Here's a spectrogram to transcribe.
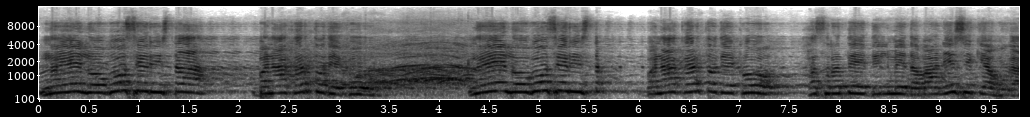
नए लोगों से रिश्ता बना कर तो देखो. नए लोगों से रिश्ता बना कर तो देखो. हसरते दिल में दबाने से क्या होगा?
